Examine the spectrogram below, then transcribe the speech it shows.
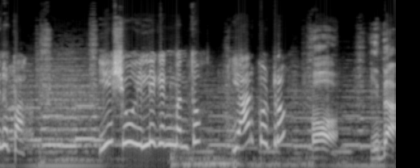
ಏನಪ್ಪ ಈ ಶೂ ಇಲ್ಲಿಗೆ ಹೆಂಗ್ ಬಂತು? ಯಾರು ಕೊಟ್ರು? ಓ ಇದಾ?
